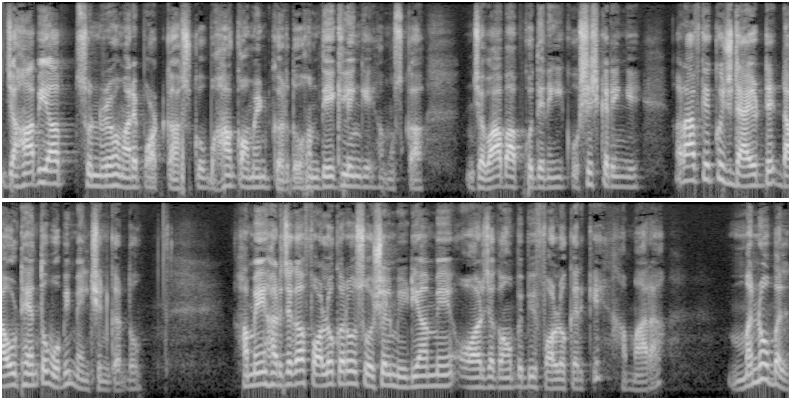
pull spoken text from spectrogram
जहाँ भी आप सुन रहे हो हमारे पॉडकास्ट को, वहाँ कमेंट कर दो। हम देख लेंगे, हम उसका जवाब आपको देने की कोशिश करेंगे। और आपके कुछ डाउट हैं तो वो भी मेंशन कर दो। हमें हर जगह फॉलो करो सोशल मीडिया में और जगहों पे भी फॉलो करके हमारा मनोबल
